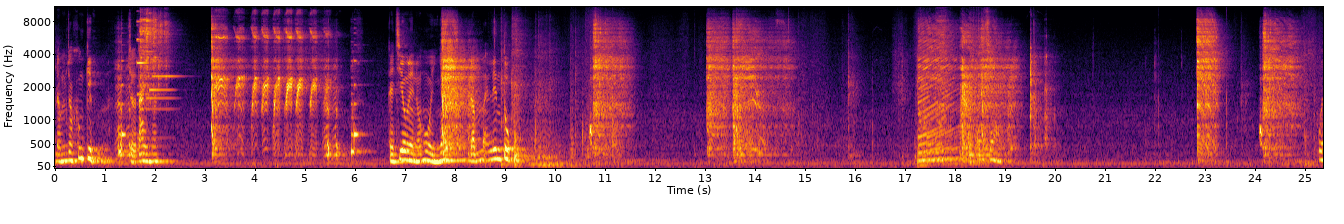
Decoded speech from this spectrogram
đấm cho không kịp trở tay luôn cái chiêu này nó hồi nhanh đấm lại liên tục Ui.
